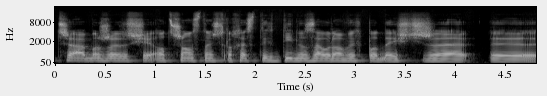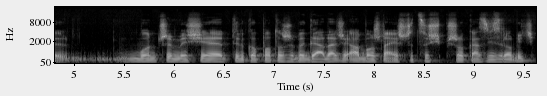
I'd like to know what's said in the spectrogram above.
trzeba może się otrząsnąć trochę z tych dinozaurowych podejść, że y, łączymy się tylko po to, żeby gadać, a można jeszcze coś przy okazji zrobić.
